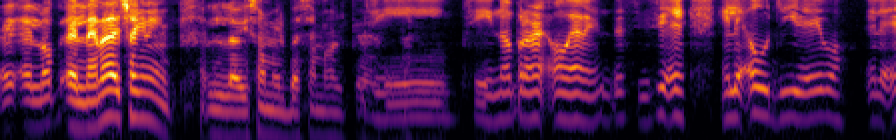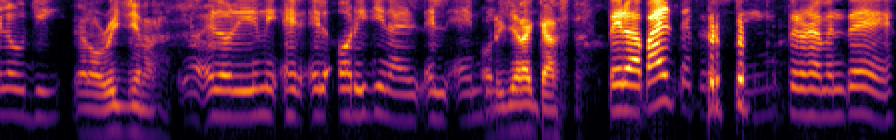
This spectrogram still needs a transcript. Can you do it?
El, el, el nene de Shining pff, lo hizo mil veces mejor que Sí, sí, no, pero obviamente, sí, sí. Él él es OG, Bebo. Él es el OG. el original. El, ori- el, el original, el. Original gangsta. Pero aparte, pero, Prr, prr. sí, pero realmente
